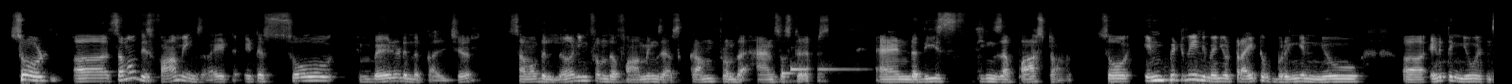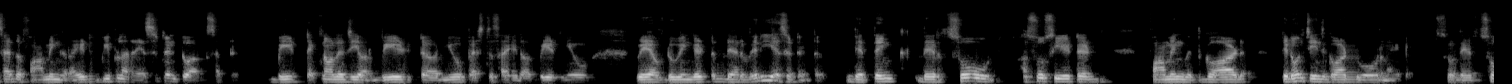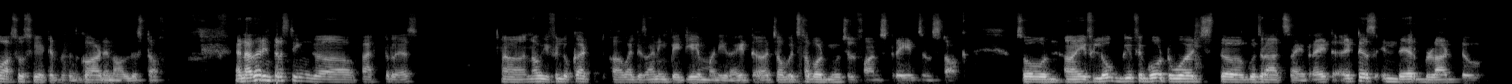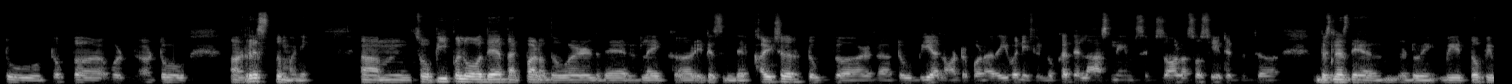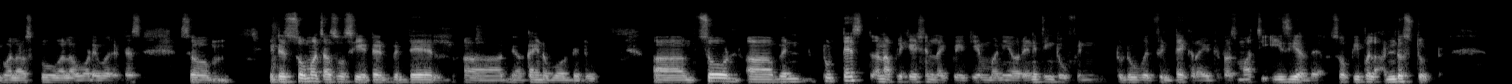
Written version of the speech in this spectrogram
So uh, some of these farmings, right, it is so embedded in the culture some of the learning from the farmings has come from the ancestors and these things are passed on so in between when you try to bring in new uh, anything new inside the farming right people are hesitant to accept it be it technology or be it uh, new pesticide or be it new way of doing it they're very hesitant. They think they're so associated farming with god they don't change god overnight. So they're so associated with god and all this stuff. Another interesting uh, factor is uh, now if you look at uh, while designing paytm money right uh, it's, about mutual funds trades and stock. So uh, if you look if you go towards the gujarat side right it is in their blood to to to, uh, uh, risk the money um, so people over there, that part of the world, they're like uh, it is in their culture to uh, to be an entrepreneur. Even if you look at their last names, it's all associated with the business they are doing, be it Topiwala, Screwwala, whatever it is. So um, it is so much associated with their uh, kind of work they do. Um, so uh, when to test an application like Paytm Money or anything to fin, to do with fintech, right, it was much easier there. So people understood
